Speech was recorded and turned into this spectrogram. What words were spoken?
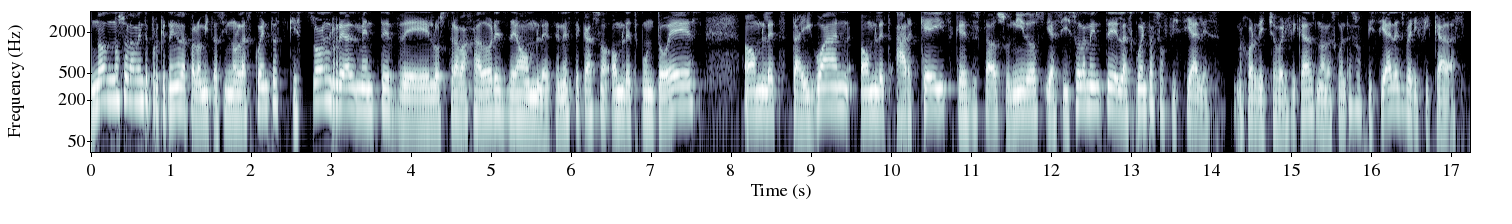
no, solamente porque tenga la palomita, sino las cuentas que son realmente de los trabajadores de Omelette. En este caso, Omelette.es, Omelette Taiwan, Omelette Arcade, que es de Estados Unidos, y así solamente las cuentas oficiales, mejor dicho, verificadas, no, las cuentas oficiales verificadas.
